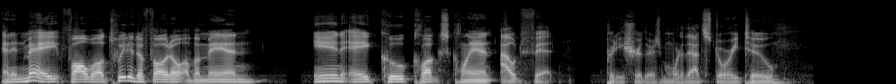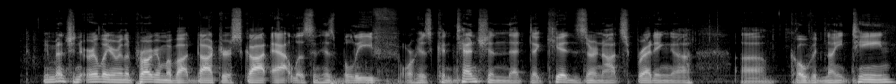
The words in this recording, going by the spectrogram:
And in May, Falwell tweeted a photo of a man in a Ku Klux Klan outfit. Pretty sure there's more to that story, too. We mentioned earlier in the program about Dr. Scott Atlas and his belief or his contention that uh, kids are not spreading uh, uh, COVID 19.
